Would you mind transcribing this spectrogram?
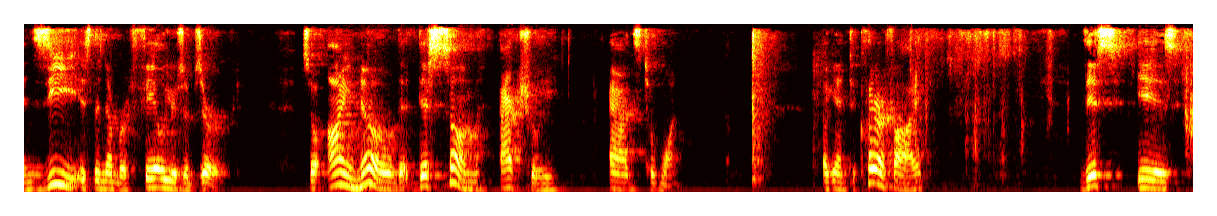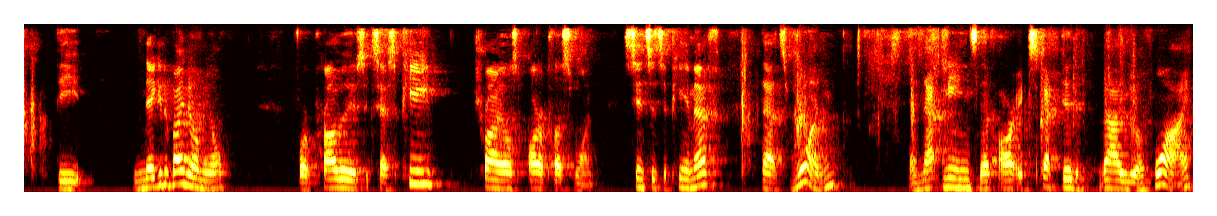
and Z is the number of failures observed. So I know that this sum actually adds to 1. Again, to clarify, this is the negative binomial for probability of success P, trials R plus 1. Since it's a PMF, that's 1, and that means that our expected value of Y,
